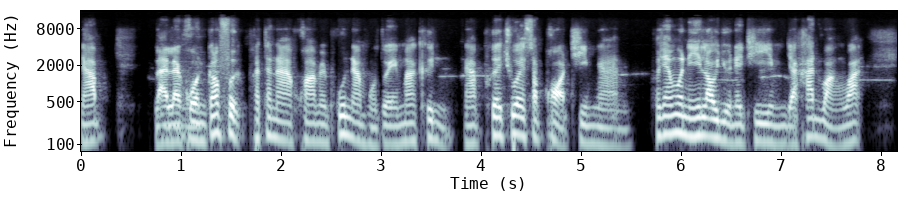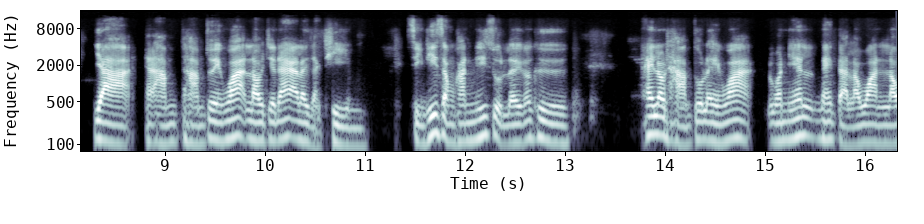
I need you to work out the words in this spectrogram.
นะครับหลายๆคนก็ฝึกพัฒนาความเป็นผู้นำของตัวเองมากขึ้นนะครับ เพื่อช่วย support ทีมงาน เพราะฉะนั้นวันนี้เราอยู่ในทีมอย่าคาดหวังว่า อย่าถามถามตัวเองว่าเราจะได้อะไรจากทีม สิ่งที่สำคัญที่สุดเลยก็คือ ให้เราถามตัวเองว่า วันนี้ในแต่ละวันเรา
